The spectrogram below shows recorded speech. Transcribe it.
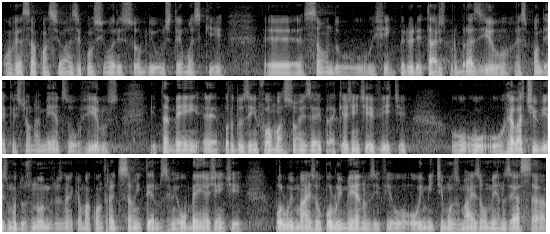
conversar com as senhoras e com os senhores sobre os temas que é, são do, enfim, prioritários para o Brasil, responder a questionamentos, ouvi-los e também é, produzir informações aí para que a gente evite o, o, relativismo dos números, né, que é uma contradição em termos, enfim, ou bem a gente polui mais ou polui menos, enfim, ou, ou emitimos mais ou menos. Essa,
